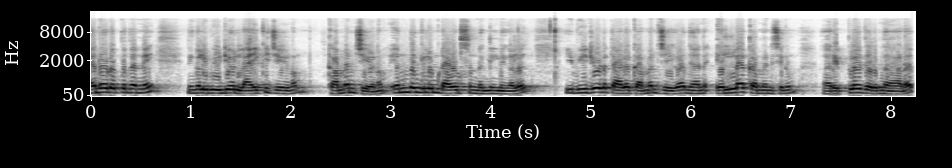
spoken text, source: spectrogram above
അതിനോടൊപ്പം തന്നെ നിങ്ങൾ ഈ വീഡിയോ ലൈക്ക് ചെയ്യണം കമന്റ് ചെയ്യണം. എന്തെങ്കിലും ഡൗട്ട്സ് ഉണ്ടെങ്കിൽ നിങ്ങൾ ഈ വീഡിയോയുടെ താഴെ കമന്റ് ചെയ്യുക. ഞാൻ എല്ലാ കമൻസിനും റിപ്ലൈ തരുന്നതാണ്.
